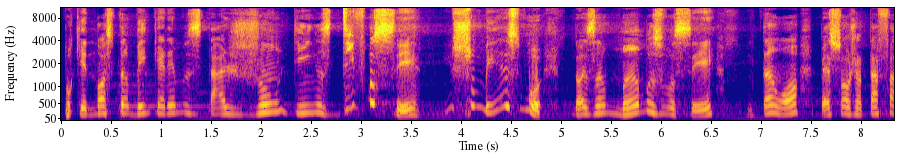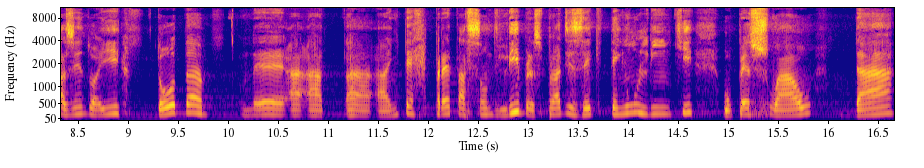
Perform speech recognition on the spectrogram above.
porque nós também queremos estar juntinhos de você. Isso mesmo, nós amamos você. Então, ó, o pessoal já está fazendo aí toda né, a, a, a interpretação de Libras para dizer que tem um link, o pessoal da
